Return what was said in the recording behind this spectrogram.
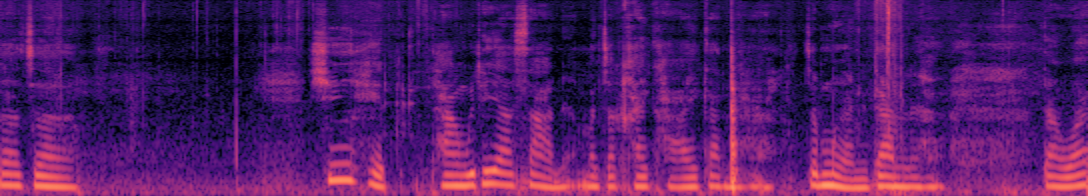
ก็จะชื่อเห็ดทางวิทยาศาสตร์เนี่ยมันจะคล้ายๆกันนะคะ จะเหมือนกันเลยค่ะ แต่ว่า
